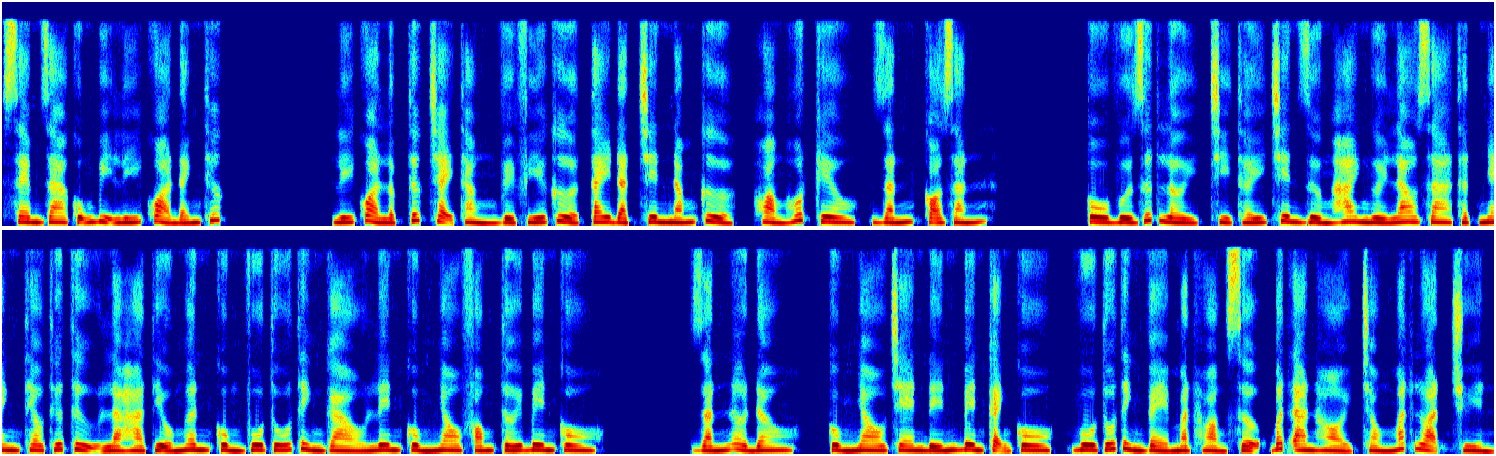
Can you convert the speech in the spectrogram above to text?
xem ra cũng bị Lý Quả đánh thức. Lý Quả lập tức chạy thẳng về phía cửa tay đặt trên nắm cửa, hoảng hốt kêu, rắn, có rắn. Cô vừa dứt lời, chỉ thấy trên giường hai người lao ra thật nhanh theo thứ tự là Hà Tiểu Ngân cùng vô tú tình gào lên cùng nhau phóng tới bên cô. Rắn ở đâu? Cùng nhau chen đến bên cạnh cô, vô tú tình vẻ mặt hoảng sợ bất an hỏi trong mắt loạn truyền.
